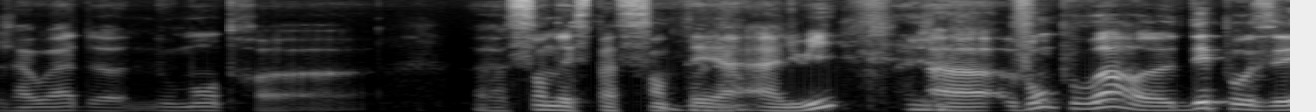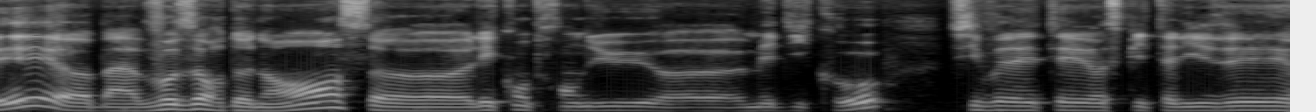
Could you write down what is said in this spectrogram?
Jawad nous montre son espace santé à, lui, vont pouvoir déposer bah, vos ordonnances, les comptes rendus médicaux. Si vous avez été hospitalisé,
